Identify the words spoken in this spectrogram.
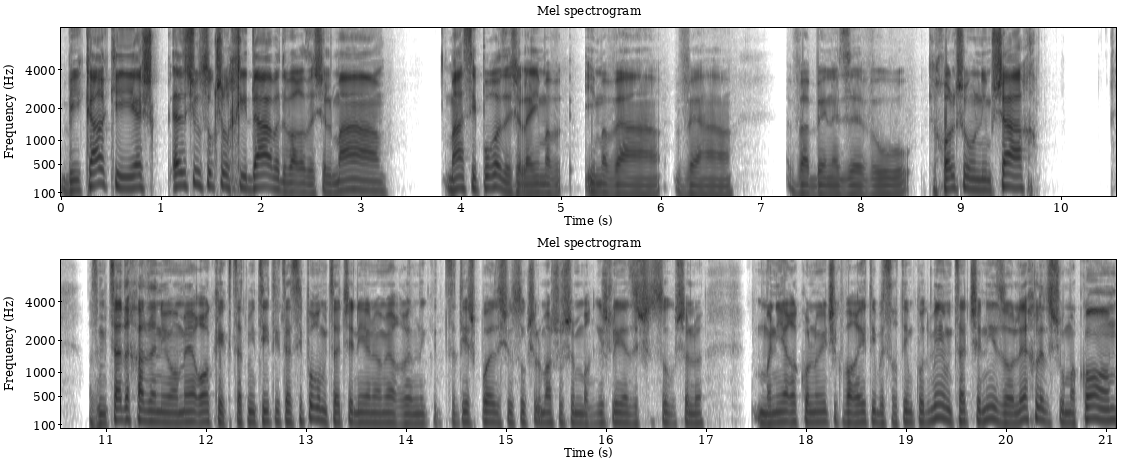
בעיקר כי יש איזשהו סוג של חידה בדבר הזה של מה, מה הסיפור הזה של האימא וה... וה והבן הזה, והוא, ככל שהוא נמשך, אז מצד אחד אני אומר, אוקיי, קצת מיציתי את הסיפור, מצד שני אני אומר, קצת יש פה איזשהו סוג של משהו שמרגיש לי איזשהו סוג של מניירה קולנועית שכבר ראיתי בסרטים קודמים, מצד שני זה הולך לאיזשהו מקום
